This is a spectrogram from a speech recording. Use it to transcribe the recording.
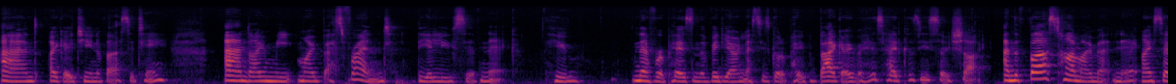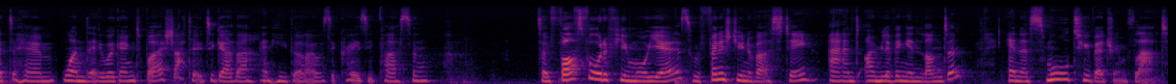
and I go to university and I meet my best friend, the elusive Nick, who never appears in the video unless he's got a paper bag over his head because he's so shy. And the first time I met Nick, I said to him, One day we're going to buy a chateau together. And he thought I was a crazy person. So, fast forward a few more years, we've finished university, and I'm living in London in a small two bedroom flat.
